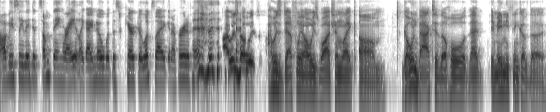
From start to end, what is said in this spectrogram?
obviously they did something right. Like I know what this character looks like, and I've heard of him. I was always I was definitely always watching like um going back to the whole that it made me think of the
